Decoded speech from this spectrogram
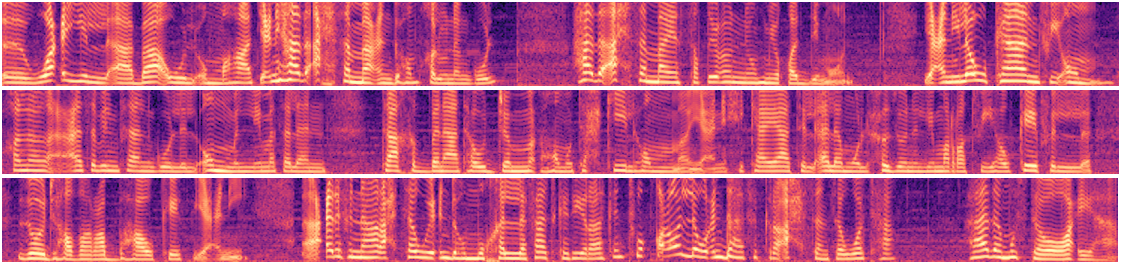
آه، وعي الآباء والأمهات يعني هذا أحسن ما عندهم خلونا نقول. هذا أحسن ما يستطيعون أنهم يقدمون. يعني لو كان في أم خلينا على سبيل المثال نقول الأم اللي مثلا تاخذ بناتها وتجمعهم وتحكي لهم يعني حكايات الألم والحزن اللي مرت فيها وكيف زوجها ضربها وكيف يعني. أعرف إنها راح تسوي عندهم مخلفات كثيرة لكن توقعون لو عندها فكرة أحسن سوتها؟ هذا مستوى وعيها.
